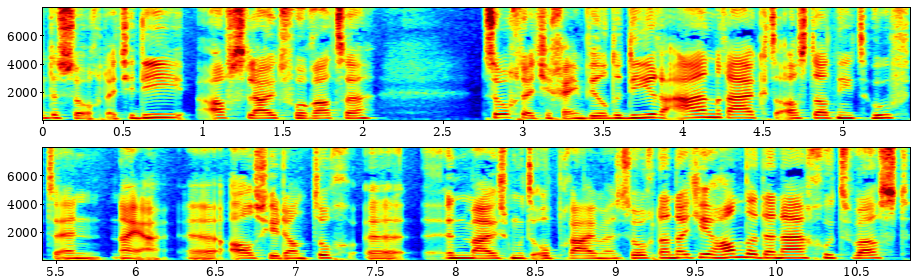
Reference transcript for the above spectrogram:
dus zorg dat je die afsluit voor ratten. Zorg dat je geen wilde dieren aanraakt als dat niet hoeft. En nou ja, als je dan toch een muis moet opruimen, zorg dan dat je je handen daarna goed wast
